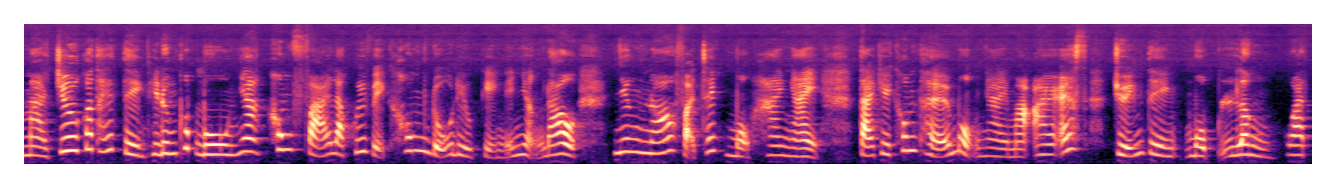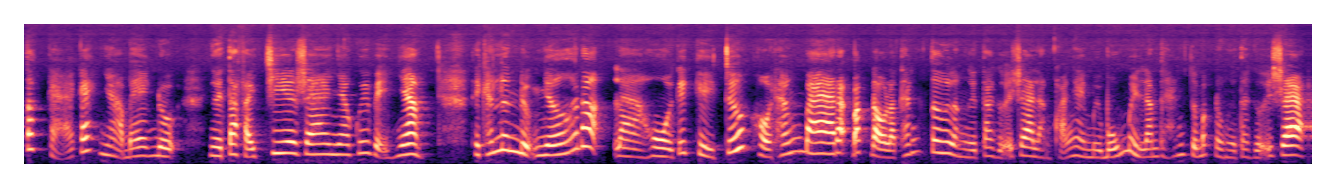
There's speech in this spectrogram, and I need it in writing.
mà chưa có thấy tiền thì đừng có buồn nha. Không phải là quý vị không đủ điều kiện để nhận đâu nhưng nó phải take một hai ngày. Tại vì không thể một ngày mà IRS chuyển tiền một lần qua tất cả các nhà ban được. Người ta phải chia ra nha quý vị nha. Thì Khánh Linh được nhớ đó là hồi cái kỳ trước hồi tháng 3 đó bắt đầu là tháng 4 là người ta gửi ra là khoảng ngày 14 15 tháng 4 bắt đầu người ta gửi ra.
